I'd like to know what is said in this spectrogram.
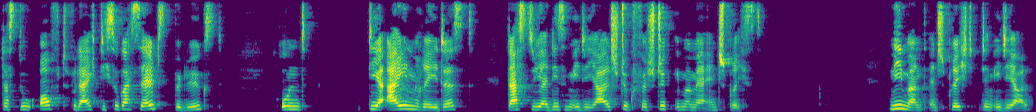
dass du oft vielleicht dich sogar selbst belügst und dir einredest, dass du ja diesem Ideal Stück für Stück immer mehr entsprichst. Niemand entspricht dem Ideal.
